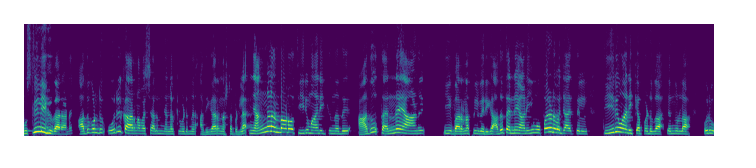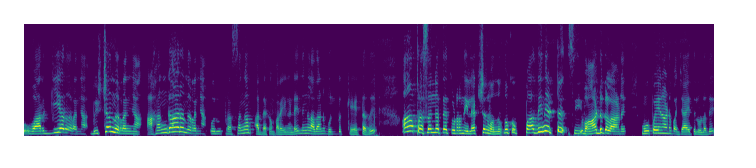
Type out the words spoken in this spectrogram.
മുസ്ലിം ലീഗുകാരാണ്. അതുകൊണ്ട് ഒരു കാരണവശാലും ഞങ്ങൾക്ക് ഇവിടുന്ന് അധികാരം നഷ്ടപ്പെട്ടില്ല ഞങ്ങൾ എന്താണോ തീരുമാനിക്കുന്നത് അത് തന്നെയാണ് ഈ ഭരണത്തിൽ വരിക. അത് തന്നെയാണ് ഈ മുപ്പനോട് പഞ്ചായത്തിൽ തീരുമാനിക്കപ്പെടുക എന്നുള്ള ഒരു വർഗീയ നിറഞ്ഞ വിഷം നിറഞ്ഞ അഹങ്കാരം നിറഞ്ഞ ഒരു പ്രസംഗം അദ്ദേഹം പറയുകയുണ്ടായി. നിങ്ങൾ അതാണ് മുൻപ് കേട്ടത്. ആ പ്രസംഗത്തെ തുടർന്ന് ഇലക്ഷൻ വന്നു. നോക്കൂ പതിനെട്ട് സി വാർഡുകളാണ് മൂപ്പയനാട് പഞ്ചായത്തിലുള്ളത്.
